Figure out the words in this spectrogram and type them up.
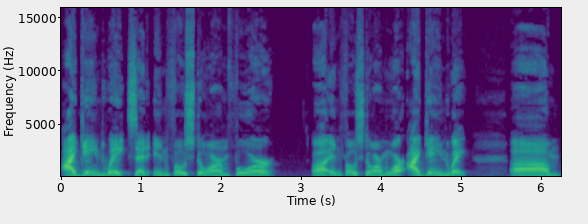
I gained weight, said InfoStorm for uh, InfoStorm War. I gained weight. Um,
